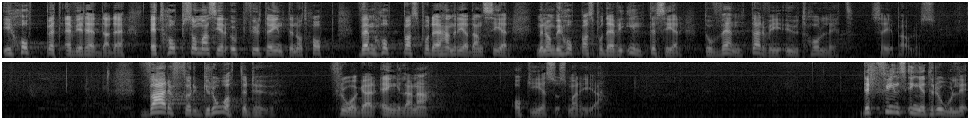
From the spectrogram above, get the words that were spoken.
I hoppet är vi räddade. Ett hopp som man ser uppfyllt är inte något hopp. Vem hoppas på det han redan ser? Men om vi hoppas på det vi inte ser, då väntar vi uthålligt, säger Paulus. Varför gråter du? frågar änglarna och Jesus Maria. Det finns inget, rolig,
